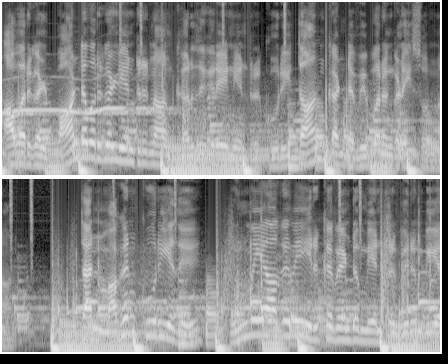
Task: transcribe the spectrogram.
அவர்கள் பாண்டவர்கள் என்று நான் கருதுகிறேன் என்று கூறி தான் கண்ட விவரங்களை சொன்னான். தன் மகன் கூறியது உண்மையாகவே இருக்க வேண்டும் என்று விரும்பிய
